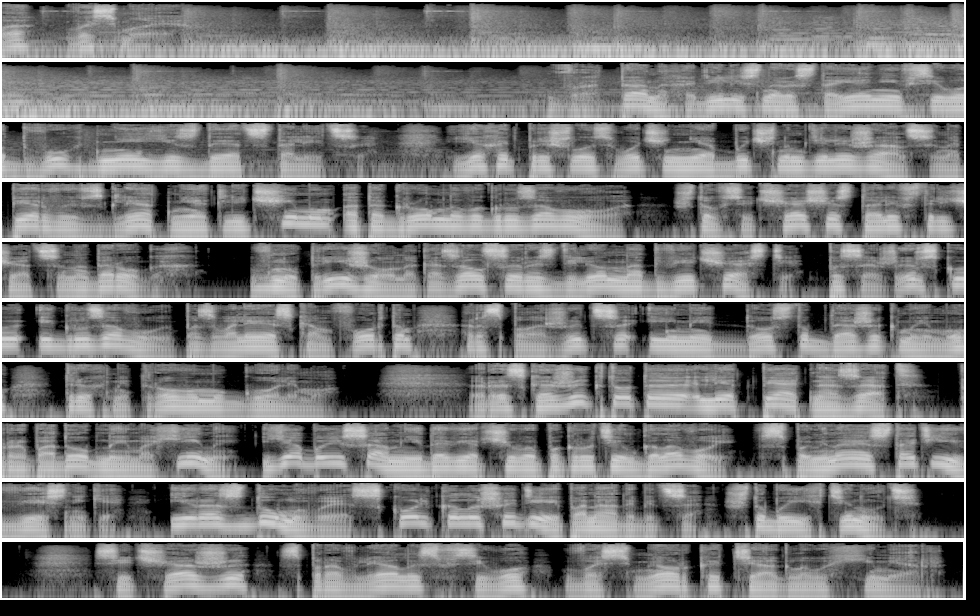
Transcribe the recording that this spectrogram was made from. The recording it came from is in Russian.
Глава восьмая Врата находились на расстоянии всего двух дней езды от столицы. Ехать пришлось в очень необычном дилижансе, на первый взгляд неотличимым от огромного грузового, что все чаще стали встречаться на дорогах. Внутри же он оказался разделен на две части — пассажирскую и грузовую, позволяя с комфортом расположиться и иметь доступ даже к моему трехметровому голему. Расскажи кто-то лет пять назад про подобные махины, я бы и сам недоверчиво покрутил головой, вспоминая статьи в Вестнике и раздумывая, сколько лошадей понадобится, чтобы их тянуть. Сейчас же справлялась всего восьмерка тягловых химер.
